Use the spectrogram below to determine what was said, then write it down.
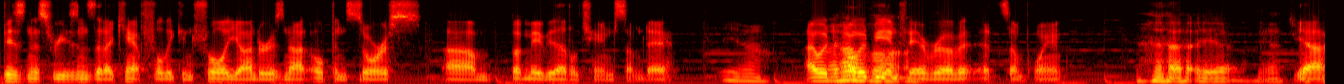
business reasons that I can't fully control. Yonder is not open source, um, but maybe that'll change someday. Yeah, I would. I, I would be uh... in favor of it at some point. yeah, yeah, true. yeah.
